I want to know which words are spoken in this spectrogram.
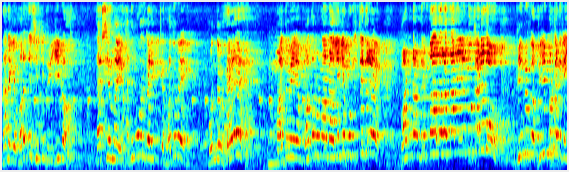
ನನಗೆ ವರದಿ ಸಿಕ್ಕಿದ್ದು ಈಗ ದಶಮಿ ಹದಿಮೂರು ಗಳಿಗೆ ಮದುವೆ. ಒಂದು ವೇಳೆ ಮದುವೆಯ ಮೊದಲು ನಾನು ಅಲ್ಲಿಗೆ ಮುಟ್ಟುತ್ತಿದ್ರೆ ಬಣ್ಣ ನಿರ್ಮಾಲರ ತಲೆಯನ್ನು ಕಡಿದು ಬಿನುಗ ಭೀಮಕನಿಗೆ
